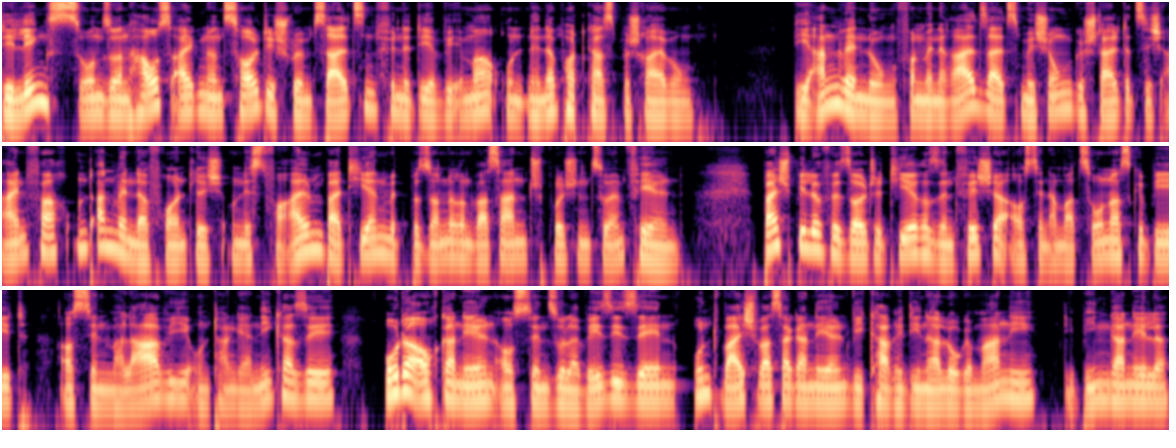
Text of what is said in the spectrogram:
Die Links zu unseren hauseigenen Salty Shrimp Salzen findet ihr wie immer unten in der Podcast-Beschreibung. Die Anwendung von Mineralsalzmischungen gestaltet sich einfach und anwenderfreundlich und ist vor allem bei Tieren mit besonderen Wasseransprüchen zu empfehlen. Beispiele für solche Tiere sind Fische aus dem Amazonasgebiet, aus dem Malawi und Tanganjika-See oder auch Garnelen aus den Sulawesi-Seen und Weichwassergarnelen wie Caridina logemani, die Bienengarnele,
